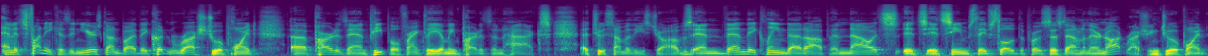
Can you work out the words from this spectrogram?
And it's funny because in years gone by, they couldn't rush to appoint uh, partisan people, frankly, I mean, partisan hacks uh, to some of these jobs. And then they cleaned that up and now it's it's it seems they've slowed the process down, and they're not rushing to appoint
